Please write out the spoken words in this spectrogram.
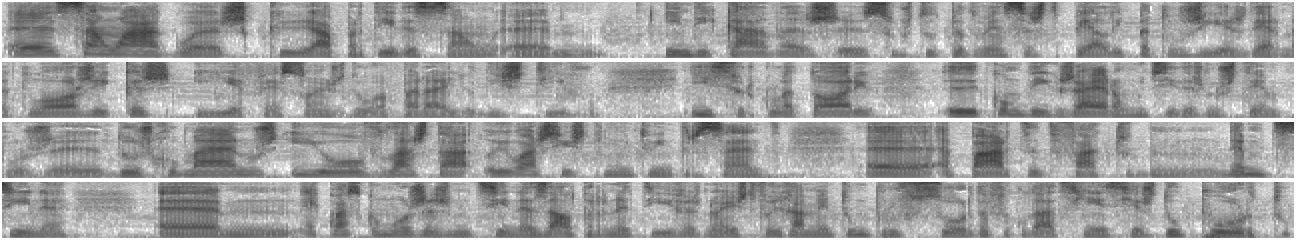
Eh, são águas que, à partida, são. Ehm, indicadas eh, sobretudo para doenças de pele e patologias dermatológicas e afecções do aparelho digestivo e circulatório. Eh, como digo, já eram conhecidas nos tempos dos romanos e houve, lá está, eu acho isto muito interessante, a parte de facto da medicina é quase como hoje as medicinas alternativas, não é? Este foi realmente um professor da Faculdade de Ciências do Porto,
